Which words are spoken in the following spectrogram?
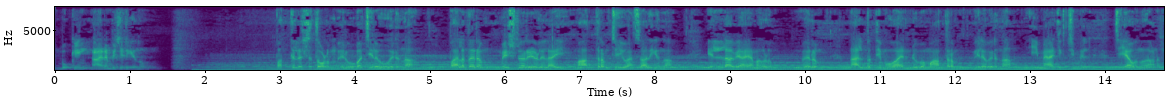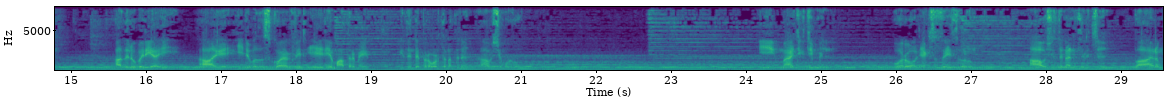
ബുക്കിംഗ് ആരംഭിച്ചിരിക്കുന്നു. പത്ത് ലക്ഷത്തോളം രൂപ ചിലവ് വരുന്ന പലതരം മെഷീനറികളിലായി മാത്രം ചെയ്യുവാൻ സാധിക്കുന്ന എല്ലാ വ്യായാമങ്ങളും വെറും നാൽപ്പത്തി മൂവായിരം രൂപ മാത്രം വില വരുന്ന ഈ മാജിക് ജിമ്മിൽ ചെയ്യാവുന്നതാണ്. അതിലുപരിയായി ആകെ ഇരുപത് സ്ക്വയർ ഫീറ്റ് ഏരിയ മാത്രമേ ഇതിന്റെ പ്രവർത്തനത്തിന് ആവശ്യമുള്ളൂ. ഈ മാജിക് ജിമ്മിൽ ഓരോ എക്സസൈസുകളും ആവശ്യത്തിനനുസരിച്ച് ഭാരം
